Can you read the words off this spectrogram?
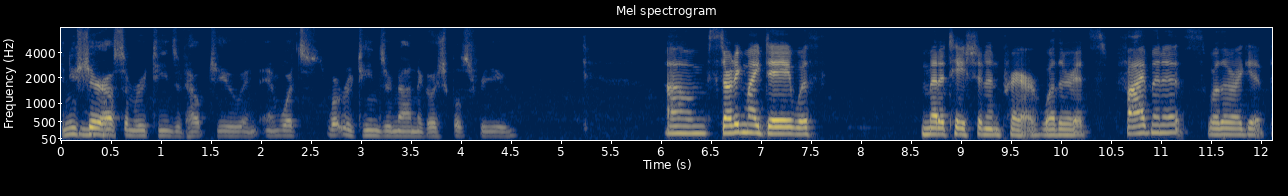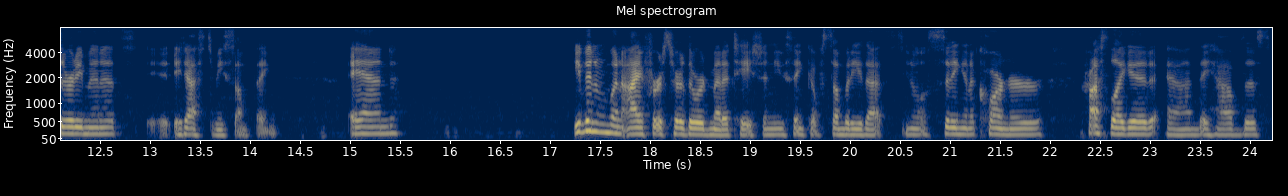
Can you share how some routines have helped you and, and what's what routines are non-negotiables for you? Um, starting my day with meditation and prayer, whether it's five minutes, whether I get 30 minutes, it, it has to be something. And even when I first heard the word meditation, you think of somebody that's, you know, sitting in a corner, cross legged, and they have this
